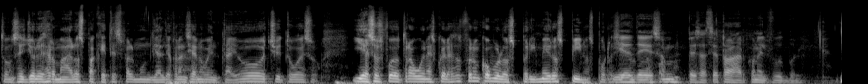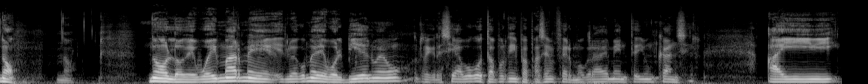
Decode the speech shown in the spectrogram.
Entonces yo les armaba los paquetes para el Mundial de Francia 98 y todo eso. Y eso fue otra buena escuela. Esos fueron como los primeros pinos, por decirlo ¿Y desde eso empezaste a trabajar con el fútbol? No. No. No, lo de Weimar, me, luego me devolví de nuevo, regresé a Bogotá porque mi papá se enfermó gravemente de un cáncer. Ahí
